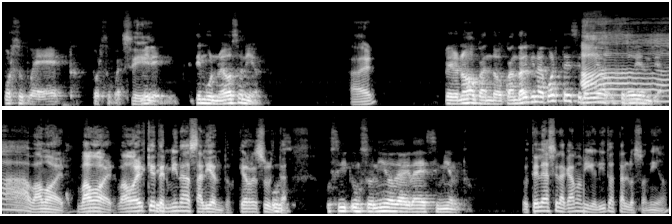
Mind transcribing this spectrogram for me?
Por supuesto, por supuesto. Sí. Mire, tengo un nuevo sonido. A ver. Pero no, cuando, cuando alguien aporte se lo, voy, a, enviar. Ah, vamos a ver, vamos a ver, vamos a ver qué termina saliendo, qué resulta. Un, un sonido de agradecimiento. ¿Usted le hace la cama a Miguelito hasta los sonidos?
